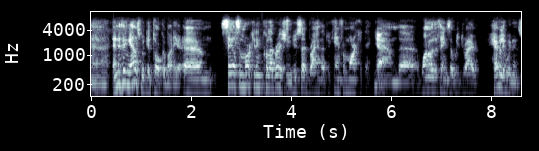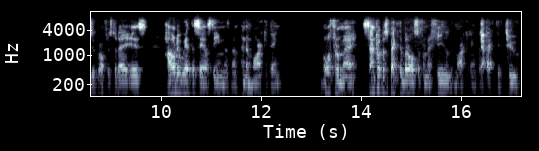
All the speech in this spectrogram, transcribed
uh, anything else we could talk about here? Um, sales and marketing collaboration. You said, Brian, that you came from marketing. Yeah. And uh, one of the things that we drive heavily within SuperOffice today is how do we get the sales team and the, marketing, both from a central perspective, but also from a field marketing perspective to,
